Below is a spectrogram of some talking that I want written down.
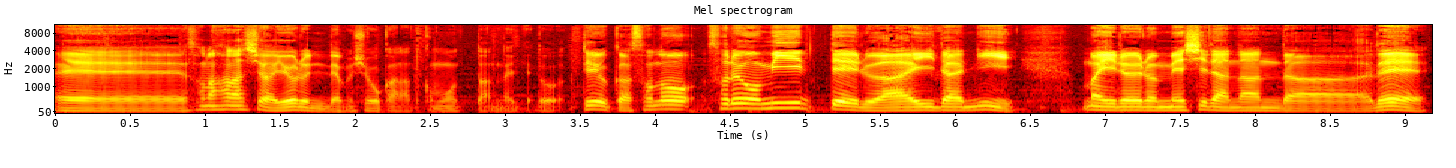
えーその話は夜にでもしようかなとか思ったんだけど。っていうかそのそれを見てる間にまあいろいろ飯だなんだで、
